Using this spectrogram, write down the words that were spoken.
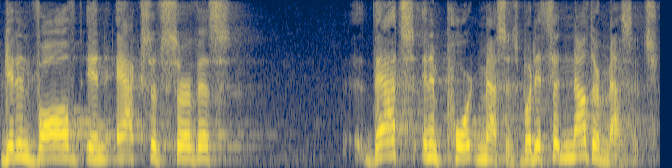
get involved in acts of service. That's an important message, but it's another message.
